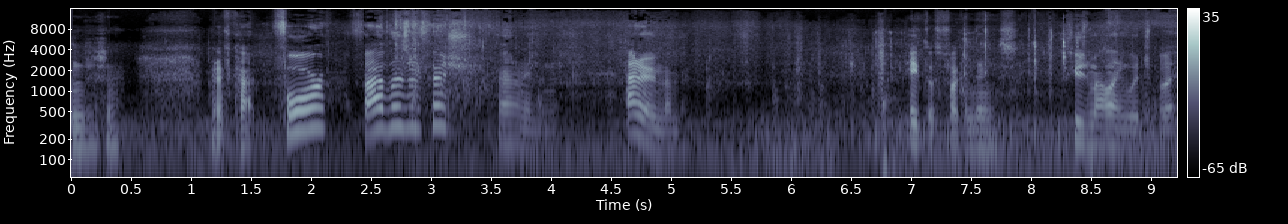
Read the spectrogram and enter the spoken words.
But I've caught four, five lizardfish. I don't even. I don't remember. Hate those fucking things. Excuse my language, but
